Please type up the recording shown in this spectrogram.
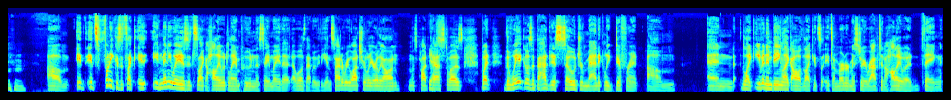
Mhm. um it, it's funny because it's like it, in many ways it's like a hollywood lampoon in the same way that what was that movie the insider we watched really early on in this podcast Yes. was but the way it goes about it is so dramatically different um and like even in being like oh like it's it's a murder mystery wrapped in a hollywood thing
